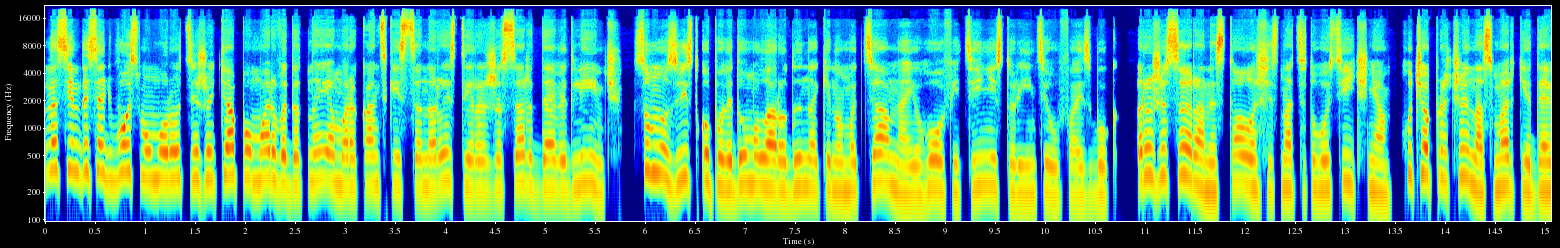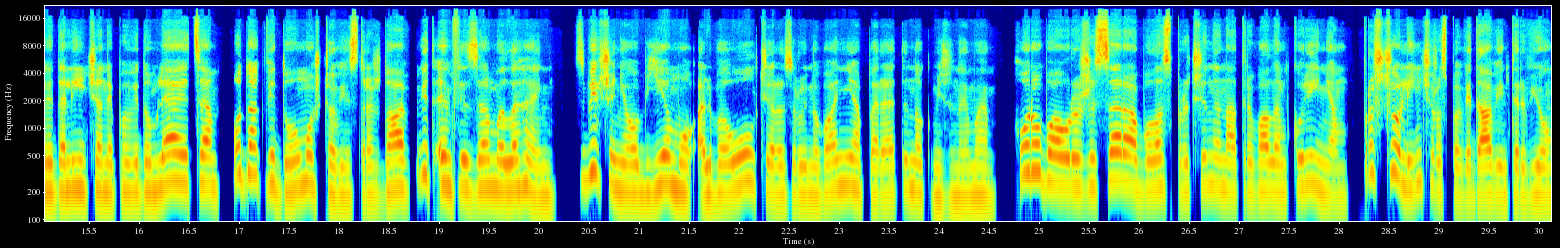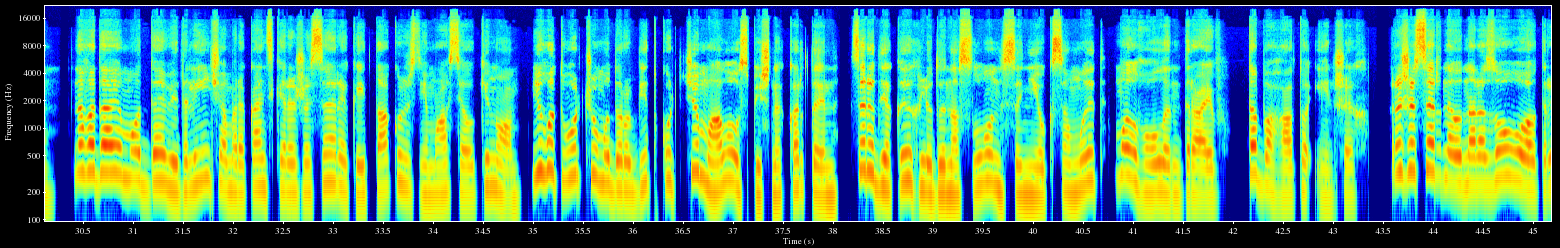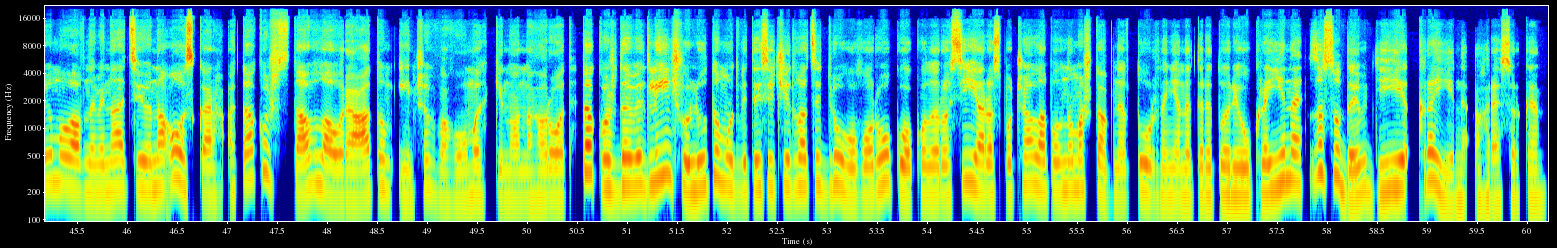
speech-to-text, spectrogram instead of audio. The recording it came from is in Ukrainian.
На 78-му році життя помер видатний американський сценарист і режисер Девід Лінч. Сумну звістку повідомила родина кіномитця на його офіційній сторінці у Фейсбук. Режисера не стало 16 січня. Хоча причина смерті Девіда Лінча не повідомляється, однак відомо, що він страждав від емфіземи легень, збільшення об'єму альвеол через руйнування перетинок між ними. Хвороба у режисера була спричинена тривалим курінням, про що Лінч розповідав в інтерв'ю. Нагадаємо, Девід Лінч, американський режисер, який також знімався у кіно. Його творчому доробітку чимало успішних картин, серед яких Людина слон, Синій Оксамит, Молголен Драйв та багато інших. Режисер неодноразово отримував номінацію на Оскар, а також став лауреатом інших вагомих кінонагород. Також Девід Лінч у лютому 2022 року, коли Росія розпочала повномасштабне вторгнення на територію України, засудив дії країни-агресорки.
